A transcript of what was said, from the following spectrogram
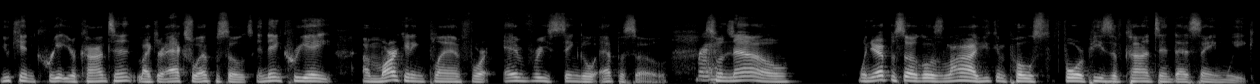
you can create your content like your actual episodes and then create a marketing plan for every single episode right. so now when your episode goes live you can post four pieces of content that same week.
